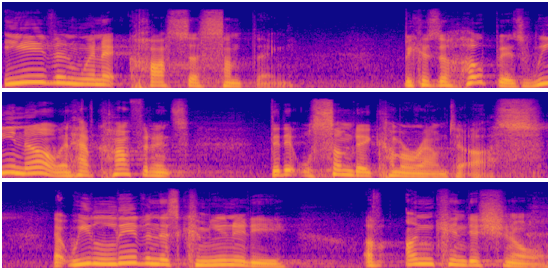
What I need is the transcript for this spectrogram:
even when it costs us something. Because the hope is we know and have confidence that it will someday come around to us, that we live in this community of unconditional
